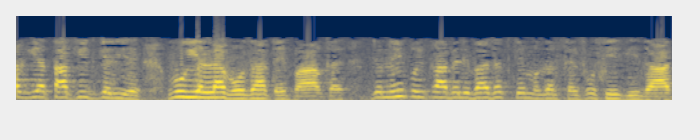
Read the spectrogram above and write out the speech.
آ گیا تاکید کے لیے۔ وہی اللہ وہ ذات پاک ہے، جو نہیں کوئی قابل عبادت کے، مگر صرف اسی کی ذات۔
